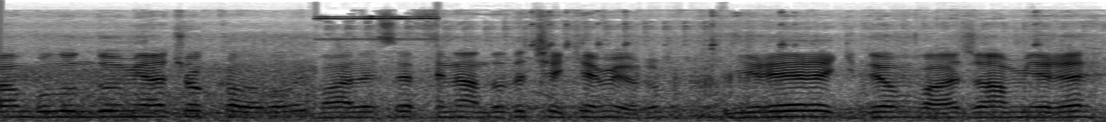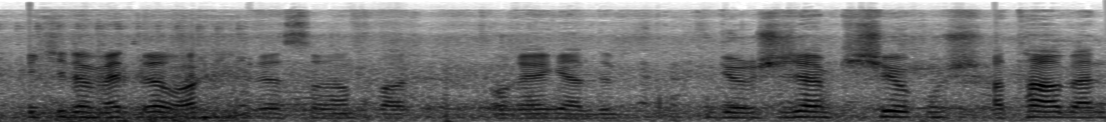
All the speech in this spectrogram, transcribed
Şu an bulunduğum yer çok kalabalık. Maalesef aynı anda da çekemiyorum. Yürüyerek gidiyorum. Varacağım yere 1 kilometre var. Restoran var. Oraya geldim. Görüşeceğim kişi yokmuş. Hata bende.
